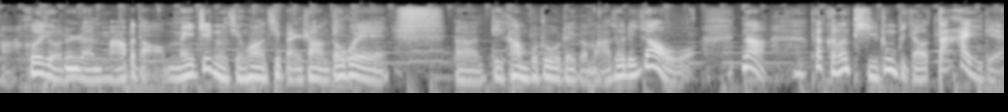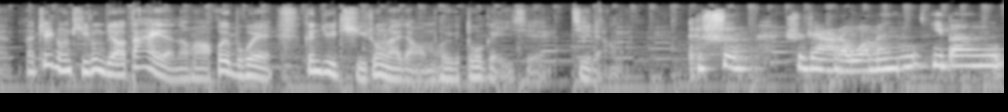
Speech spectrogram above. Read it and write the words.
啊，喝酒的人麻不倒，没这种情况，基本上都会，呃，抵抗不住这个麻醉的药物。那他可能体重比较大一点，那这种体重比较大一点的话，会不会根据体重来讲，我们会多给一些剂量呢？是是这样的，我们一般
